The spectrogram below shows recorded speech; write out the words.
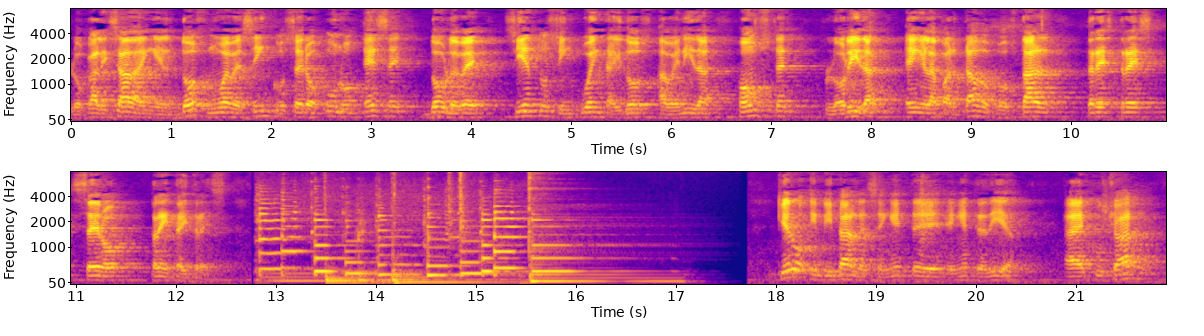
localizada en el 29501 SW 152 Avenida Homestead, Florida, en el apartado postal 33033. Quiero invitarles en este, en este día a escuchar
